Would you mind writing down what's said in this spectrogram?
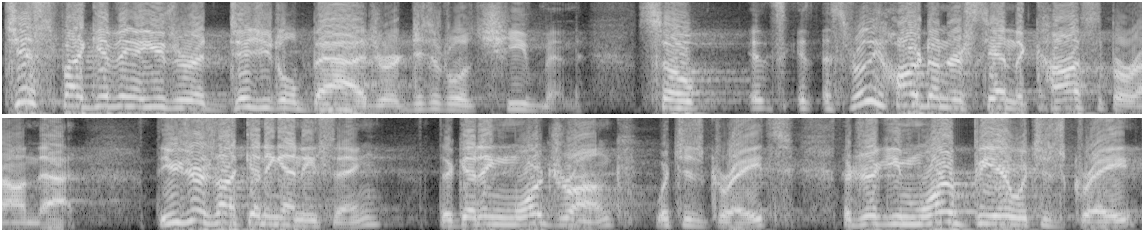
just by giving a user a digital badge or a digital achievement. So it's, it's really hard to understand the concept around that. The user is not getting anything. They're getting more drunk, which is great. They're drinking more beer, which is great.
